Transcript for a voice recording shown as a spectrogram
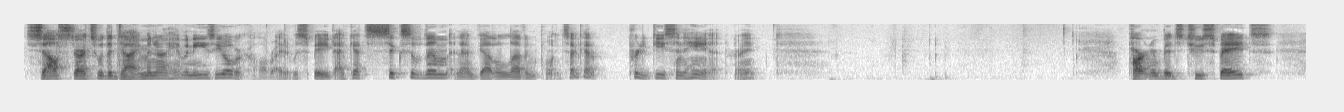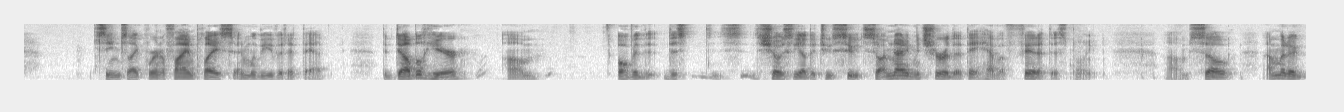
South starts with a diamond, and I have an easy overcall, right? It was spade. I've got six of them, and I've got 11 points. I've got a pretty decent hand, right? Partner bids two spades. Seems like we're in a fine place, and we'll leave it at that. The double here um, over the, this shows the other two suits, so I'm not even sure that they have a fit at this point. Um, so I'm going to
